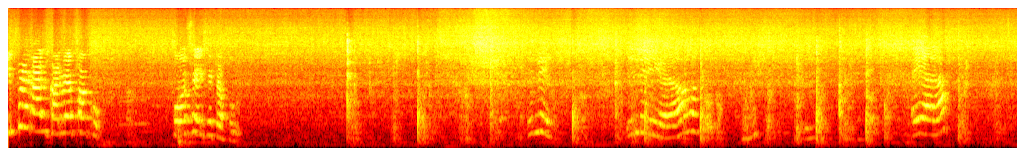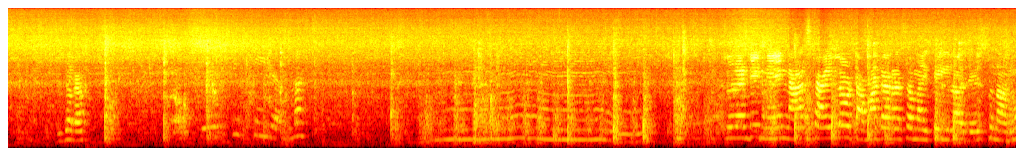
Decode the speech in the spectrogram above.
ఇప్పుడే కాదు కరివేపాకు. పోసేసేటప్పుడు వేసేటప్పుడు ఇది ఇది ఎలా అయ్యాలా జరా అమ్మ చూడండి నేను నా స్టైల్లో టమాటా రసం అయితే ఇలా చేస్తున్నాను.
